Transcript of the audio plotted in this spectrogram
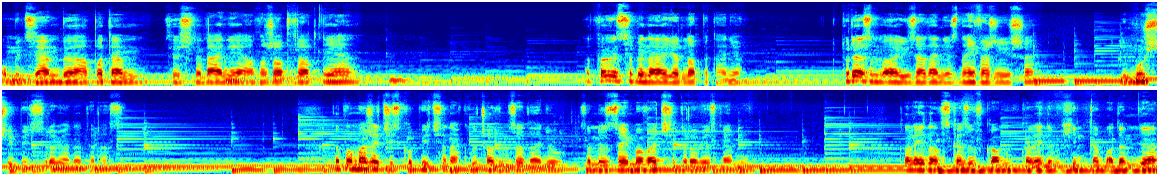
umyć zęby, a potem zjeść śniadanie, a może odwrotnie. Odpowiedz sobie na jedno pytanie. Które z moich zadań jest najważniejsze i musi być zrobione teraz? To pomoże Ci skupić się na kluczowym zadaniu, zamiast zajmować się drobiazgami. Kolejną wskazówką, kolejnym hintem ode mnie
